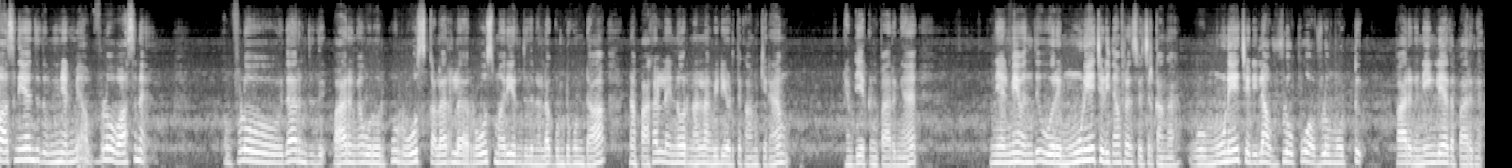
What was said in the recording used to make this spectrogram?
வாசனையாக இருந்தது. உண்மையாலுமே அவ்வளோ வாசனை. அவ்வளோ இதாக இருந்தது. பாருங்கள் ஒரு ஒரு பூ ரோஸ் கலரில் ரோஸ் மாதிரி இருந்தது. நல்லா குண்டு குண்டாக நான் பகலில் இன்னொரு நாள் நான் வீடியோ எடுத்து காமிக்கிறேன். எப்படி இருக்குன்னு பாருங்கள் உண்மையாலுமே வந்து ஒரு மூணே செடி தான் ஃப்ரெண்ட்ஸ் வச்சுருக்காங்க. ஓ மூணே செடியில் அவ்வளோ பூ அவ்வளோ மொட்டு. பாருங்கள் நீங்களே அதை பாருங்கள்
